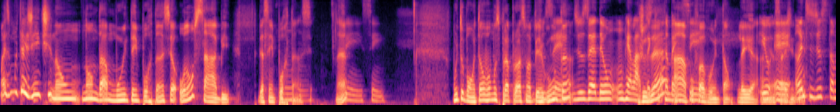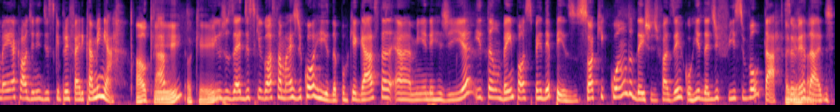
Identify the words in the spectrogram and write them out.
mas muita gente não, não dá muita importância ou não sabe dessa importância. Uhum. Né? Sim, sim. Muito bom, então vamos para a próxima José. pergunta. José deu um, um relato José? aqui também. Ah, sim. por favor, então, leia a Eu, mensagem. é, antes disso também, a Claudine disse que prefere caminhar. Ah, ok, tá? ok. E o José disse que gosta mais de corrida, porque gasta a minha energia e também posso perder peso. Só que quando deixo de fazer corrida é difícil voltar. É isso é verdade. verdade.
